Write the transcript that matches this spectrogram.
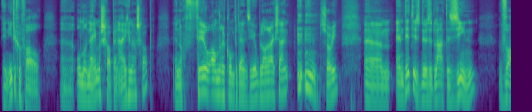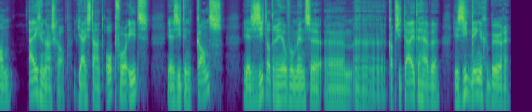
In ieder geval ondernemerschap en eigenaarschap. En nog veel andere competenties die ook belangrijk zijn. Sorry. Um, en dit is dus het laten zien van eigenaarschap. Jij staat op voor iets. Jij ziet een kans. Je ziet dat er heel veel mensen um, uh, capaciteiten hebben. Je ziet dingen gebeuren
